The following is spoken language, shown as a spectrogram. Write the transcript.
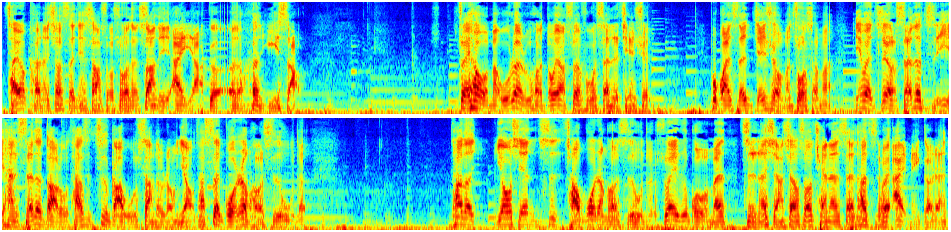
才有可能像圣经上所说的，上帝爱雅各而恨以扫。最后，我们无论如何都要顺服神的拣选，不管神拣选我们做什么，因为只有神的旨意和神的道路，它是至高无上的荣耀，它胜过任何事物的，它的优先是超过任何事物的。所以，如果我们只能想象说全能神他只会爱每个人，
